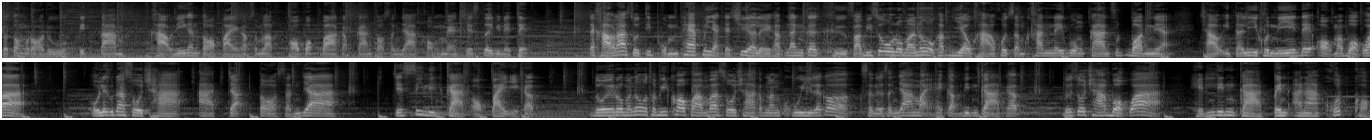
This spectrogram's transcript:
ก็ต้องรอดูติดตามข่าวนี้กันต่อไปครับสำหรับพอพ็อกบากับการต่อสัญญาของแมนเชสเตอร์ยูไนเต็ดแต่ข่าวล่าสุดที่ผมแทบไม่อยากจะเชื่อเลยครับ นั่นก็คือฟาบิโซโรมาโน่ครับเหยี่ยวข่าวคนสำคัญในวงการฟุตบอลเนี่ยชาวอิตาลีคนนี้ได้ออกมาบอกว่าโอเลกุนาโซชาอาจจะต่อสัญญาเจสซี่ลินการ์ดออกไปอีกครับ โดยโรมาโนทวีตข้อความว่าโซชากำลังคุย แล้วก็เสนอสัญญาใหม่ให้กับลินการ์ดครับ โดยโซชาบอกว่าเห็นลินการ์ดเป็นอนาคตของ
